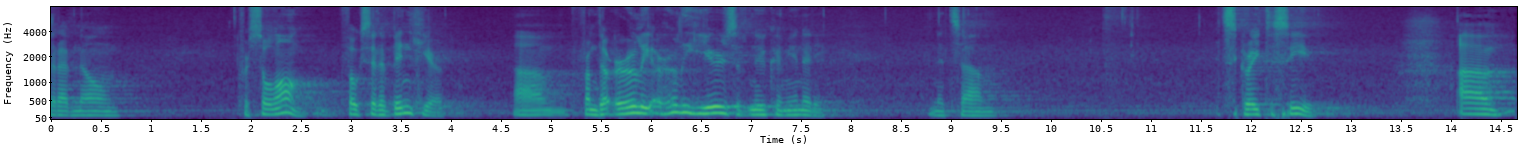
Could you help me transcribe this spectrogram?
that I've known for so long, folks that have been here um, from the early, early years of New Community. And it's, um, it's great to see you. Um,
